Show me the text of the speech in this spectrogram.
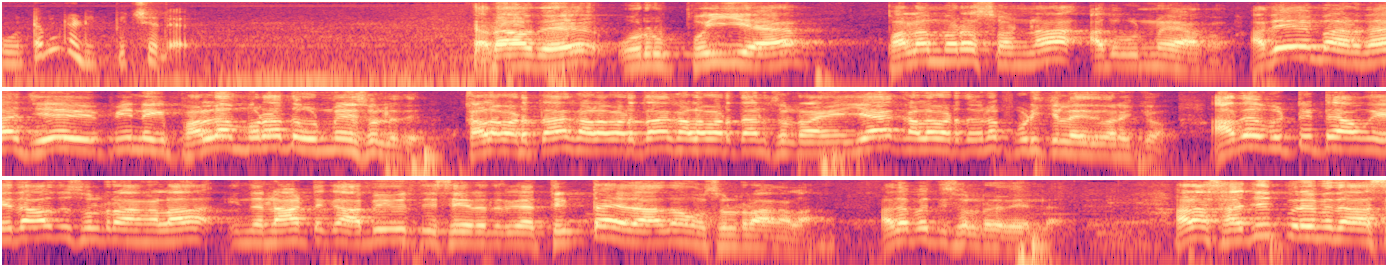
கூட்டம் நடைபெற்றது. அதாவது ஒரு பொய்ய பல முறை சொன்னா அது உண்மையாகும். அதே மாதிரிதான் ஜேவிபி இன்னைக்கு பல முறை அந்த உண்மையை சொல்லுது. களவெடுத்தான் களவெடுத்தான் களவெடுத்தான்னு சொல்றாங்க. ஏன் களவெடுத்தவன பிடிக்கல இது வரைக்கும் அதை விட்டுட்டு அவங்க ஏதாவது சொல்றாங்களா? இந்த நாட்டுக்கு அபிவிருத்தி செய்யறதுக்கு திட்டம் ஏதாவது அவங்க சொல்றாங்களா? அதை பத்தி சொல்றதே இல்லை. ஆனா சஜித் பிரேமதாச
